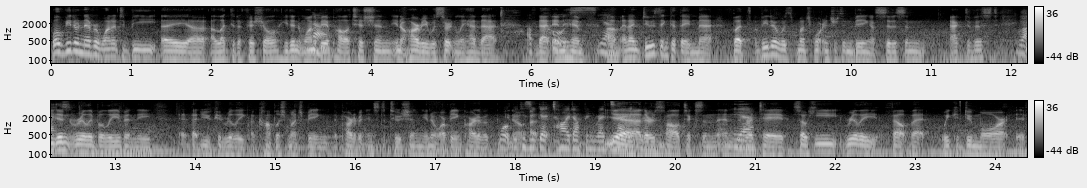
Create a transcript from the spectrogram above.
Well, Vito never wanted to be a uh, elected official. He didn't want to be a politician. You know, Harvey was certainly had that Of that in him. yeah. Um, and I do think that they met. But Vito was much more interested in being a citizen activist. He didn't really believe in the that you could really accomplish much being a part of an institution. You know, or being part of a what you know because a- you get tied up in red tape. yeah, and- there's politics and, and Yeah. red tape. So he really felt that we could do more if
